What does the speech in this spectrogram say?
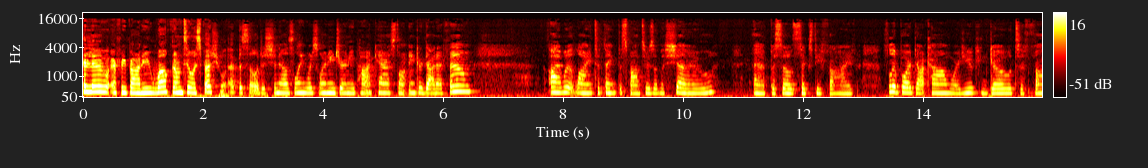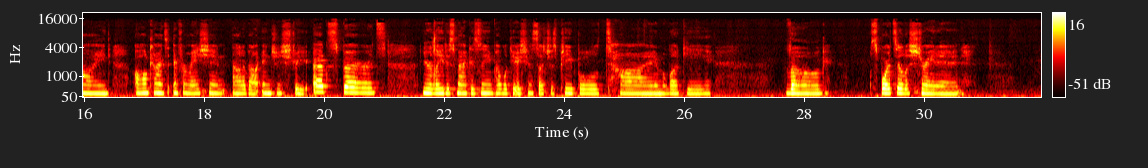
Hello, everybody. Welcome to a special episode of Chenelle's Language Learning Journey podcast on Anchor.fm. I would like to thank the sponsors of the show, episode 65, Flipboard.com, where you can go to find all kinds of information out about industry experts, your latest magazine publications such as People, Time, Lucky, Vogue Sports Illustrated,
